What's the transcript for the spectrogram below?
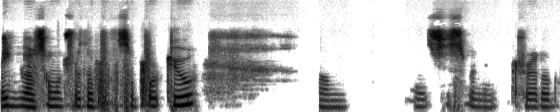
Thank you guys so much for the support too. Um, it's just been incredible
